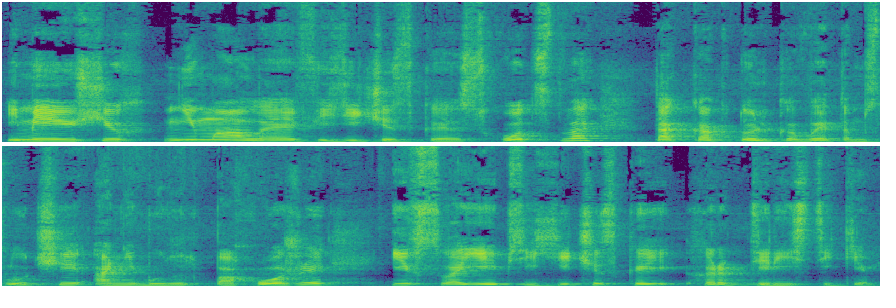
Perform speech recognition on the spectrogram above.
имеющих немалое физическое сходство, так как только в этом случае они будут похожи и в своей психической характеристике.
